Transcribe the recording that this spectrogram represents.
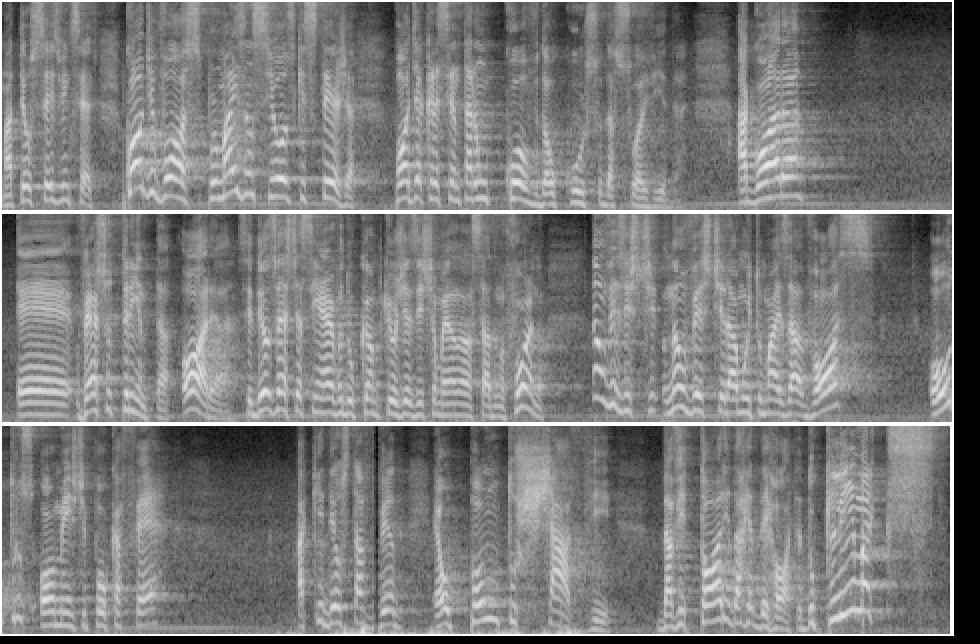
Mateus 6, 27. Qual de vós, por mais ansioso que esteja, pode acrescentar um côvado ao curso da sua vida? Agora, é, verso 30. Ora, se Deus veste assim a erva do campo que hoje existe amanhã lançada no forno, não, vestir, não vestirá muito mais a vós, outros homens de pouca fé. Aqui Deus está vendo, é o ponto-chave da vitória e da derrota, do clímax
